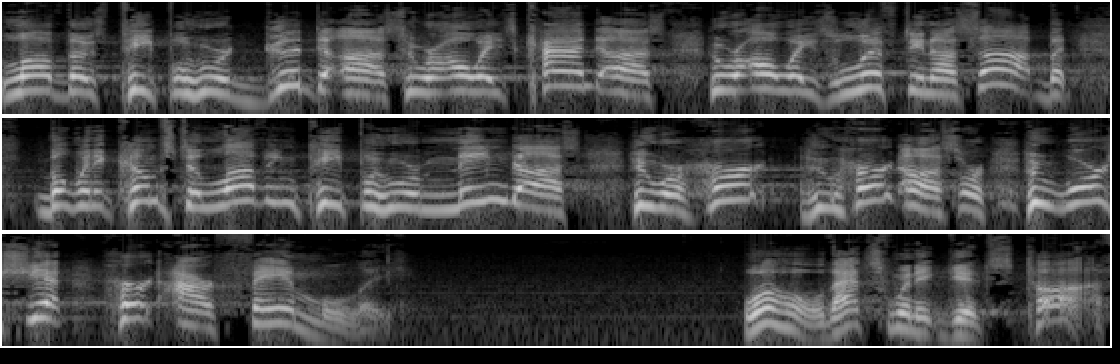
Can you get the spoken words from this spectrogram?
love those people who are good to us, who are always kind to us, who are always lifting us up. But, but when it comes to loving people who are mean to us, who are hurt, who hurt us, or who worse yet, hurt our family, whoa, that's when it gets tough.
